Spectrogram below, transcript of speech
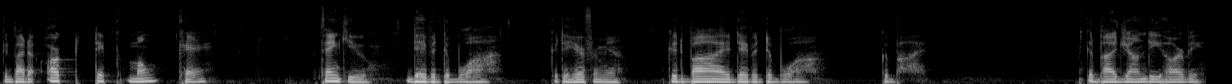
Goodbye to Arctic Monkey. Thank you, David Dubois. Good to hear from you. Goodbye, David Dubois. Goodbye. Goodbye, John D. Harvey.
